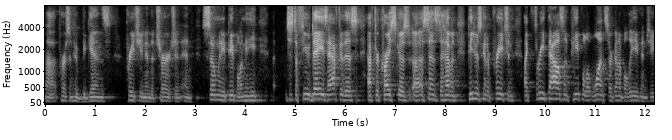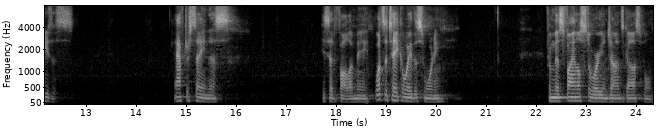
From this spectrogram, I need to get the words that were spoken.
uh, person who begins preaching in the church. And, and so many people, I mean, he, just a few days after this, after Christ goes uh, ascends to heaven, Peter's going to preach, and like 3,000 people at once are going to believe in Jesus. After saying this, he said, Follow me. What's the takeaway this morning from this final story in John's gospel?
